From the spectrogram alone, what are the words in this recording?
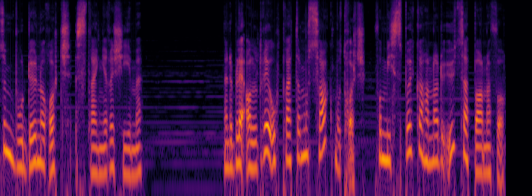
som bodde under Rochs strenge regime. Men det ble aldri opprettet noe sak mot Roch for misbruket han hadde utsatt barna for,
